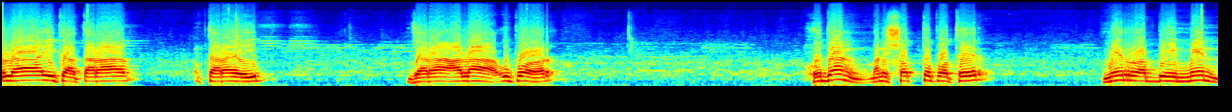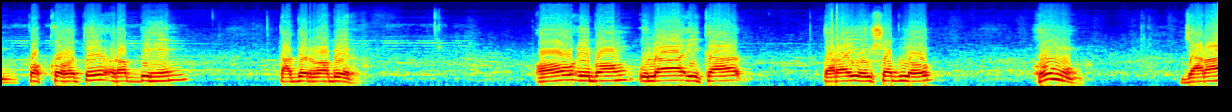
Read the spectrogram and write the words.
উলাইকা তারা, তারাই যারা আলা উপর হুদান মানে সত্য পথের মের রব্বি মেন পক্ষ হতে রব্বিহীন তাদের রবের। অ এবং উলা ইকা তারাই ওইসব লোক। হুম, যারা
